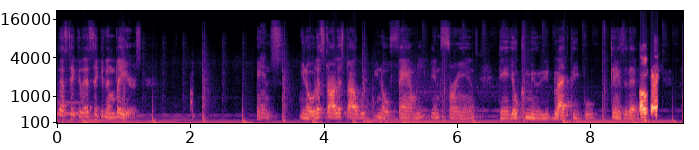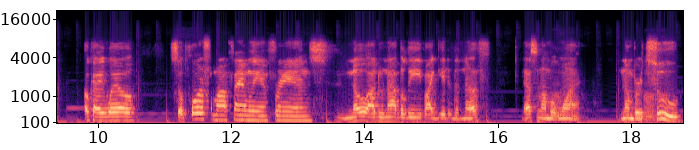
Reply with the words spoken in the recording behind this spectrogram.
Let's take it. Let's take it in layers. Friends, you know, let's start. Let's start with you know family, then friends, then your community, black people, things of that. Okay. Okay, well, support from my family and friends. No, I do not believe I get it enough. That's number one. Number Mhm. two,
